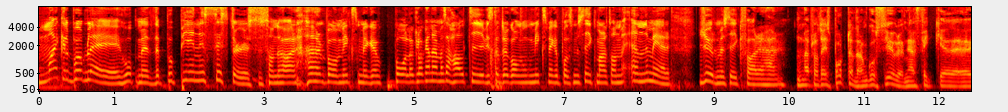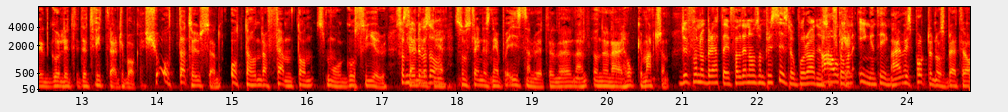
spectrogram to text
Michael Bublé ihop med The Pupini Sisters som du hör här på Mix Megapol. Och klockan närmar sig halv tio. Vi ska dra igång Mix Megapols musikmaraton med ännu mer julmusik för er här. Jag pratade i sporten där om gosedjuren, jag fick eh, gulligt litet twitter här tillbaka. 28 815 små gosedjur Som slängdes ner, som slängdes ner på isen vet, under, under den här hockeymatchen. Du får nog berätta ifall det är någon som precis låg på radion så Ah, förstår man ingenting. Nej, men i sporten då så berättar de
